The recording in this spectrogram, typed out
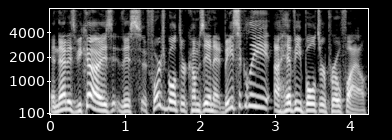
and that is because this Forge Bolter comes in at basically a heavy bolter profile.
